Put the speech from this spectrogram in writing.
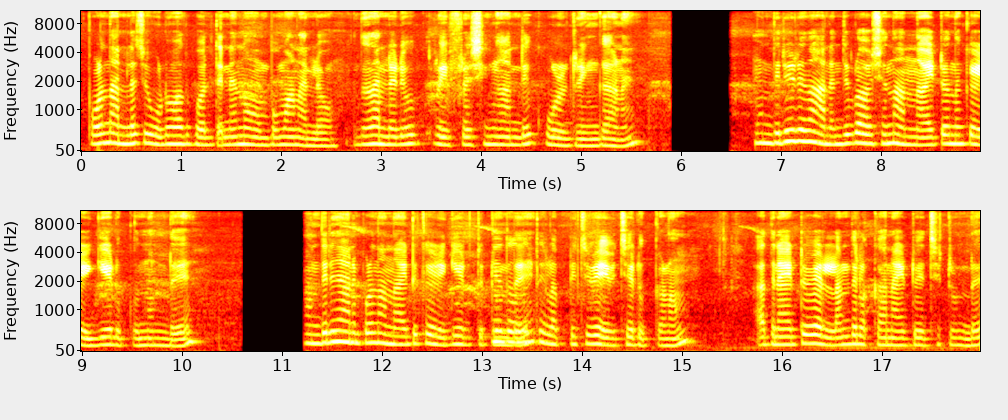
ഇപ്പോൾ നല്ല ചൂടും അതുപോലെ തന്നെ നോമ്പുമാണല്ലോ. ഇത് നല്ലൊരു റിഫ്രഷിങ് ആൻഡ് കൂൾ ഡ്രിങ്ക് ആണ്. മുന്തിരി ഒരു നാലഞ്ച് പ്രാവശ്യം നന്നായിട്ടൊന്ന് കഴുകിയെടുക്കുന്നുണ്ട്. മുന്തിരി ഞാനിപ്പോൾ നന്നായിട്ട് കഴുകി എടുത്തിട്ടുണ്ട്. തിളപ്പിച്ച് വേവിച്ചെടുക്കണം. അതിനായിട്ട് വെള്ളം തിളക്കാനായിട്ട് വെച്ചിട്ടുണ്ട്.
